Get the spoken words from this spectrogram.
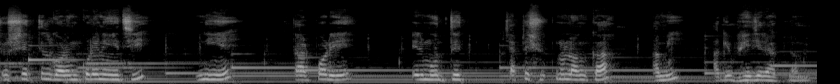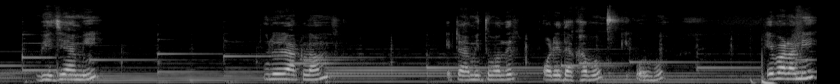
সর্ষের তেল গরম করে নিয়েছি। নিয়ে তারপরে এর মধ্যে চারটে শুকনো লঙ্কা আমি আগে ভেজে রাখলাম। ভেজে আমি তুলে রাখলাম। এটা আমি তোমাদের পরে দেখাবো কি করব। এবার আমি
